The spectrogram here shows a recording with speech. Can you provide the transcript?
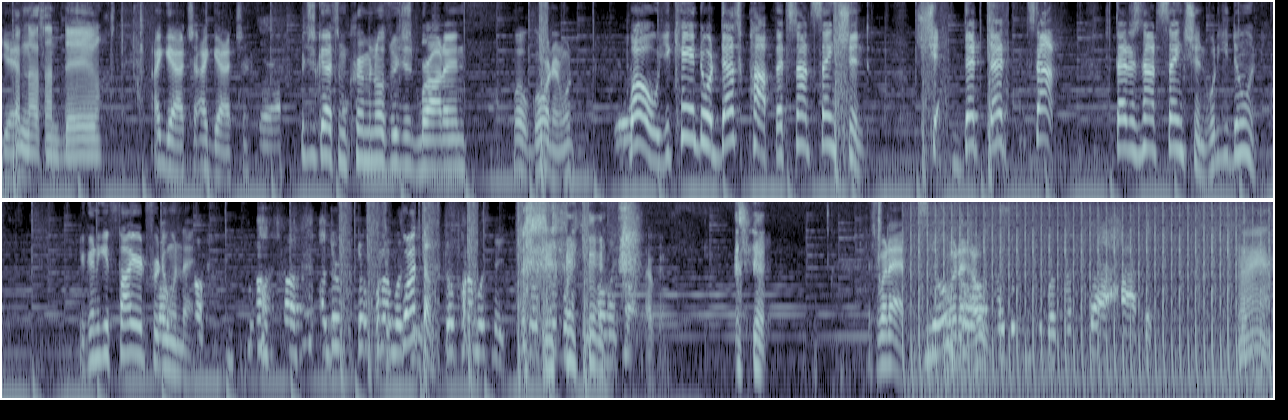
Yeah, Got nothing to do. I gotcha, I gotcha. Yeah. We just got some criminals we just brought in. Whoa, Gordon, what? Whoa, you can't do a desk pop. That's not sanctioned. Shit, that, that, stop. That is not sanctioned. What are you doing? You're gonna get fired for doing that. Oh, oh, oh, don't, don't put him with What me. the- Don't put him with me. Don't put him with me. Oh my god. Okay. That's what happens. No, What God, oh, I didn't let that happen. Man.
